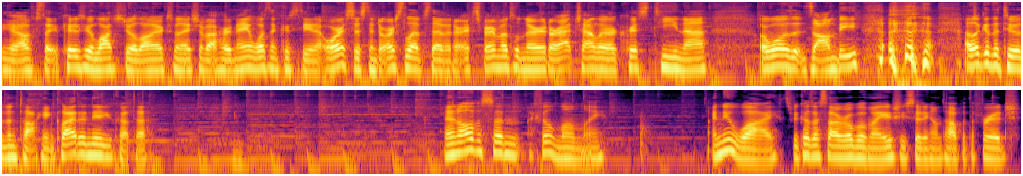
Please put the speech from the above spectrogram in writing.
yeah, obviously, Kiddishi launched into a long explanation about her name wasn't Christina, or assistant, or Celeb 7, or experimental nerd, or at Chandler, or Christina, Or what was it, zombie? I look at the two of them talking, clad in yukata. And all of a sudden, I feel lonely. I knew why. It's because I saw Robo Mayushi sitting on top of the fridge.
